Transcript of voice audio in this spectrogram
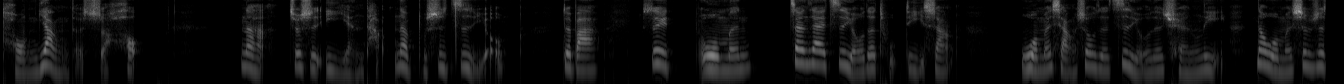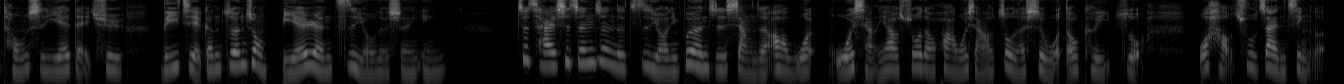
同样的时候，那就是一言堂，那不是自由，对吧？所以，我们站在自由的土地上，我们享受着自由的权利，那我们是不是同时也得去理解跟尊重别人自由的声音？这才是真正的自由。你不能只想着哦，我我想要说的话，我想要做的事，我都可以做，我好处占尽了。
